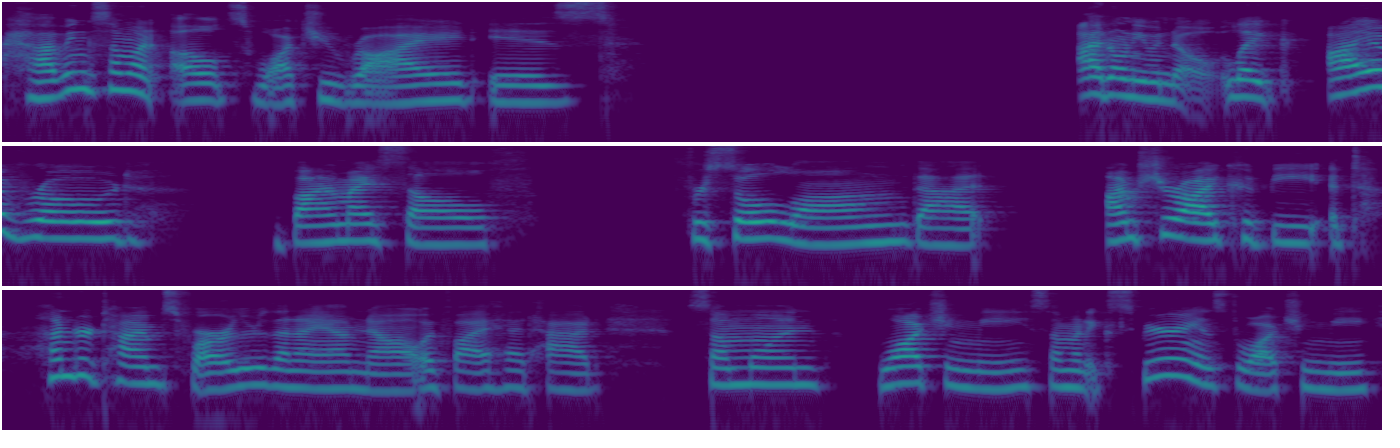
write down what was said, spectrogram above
having someone else watch you ride is I don't even know. Like I have rode by myself for so long that I'm sure I could be a t- hundred times farther than I am now if I had had someone watching me, someone experienced watching me,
